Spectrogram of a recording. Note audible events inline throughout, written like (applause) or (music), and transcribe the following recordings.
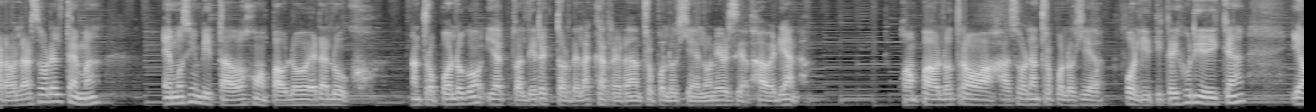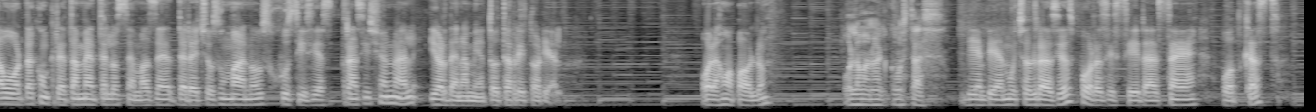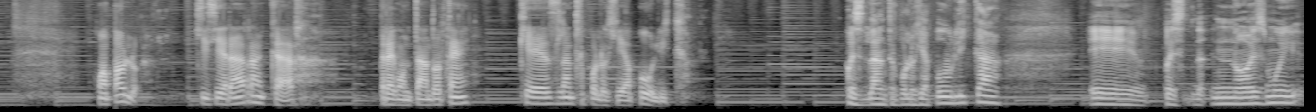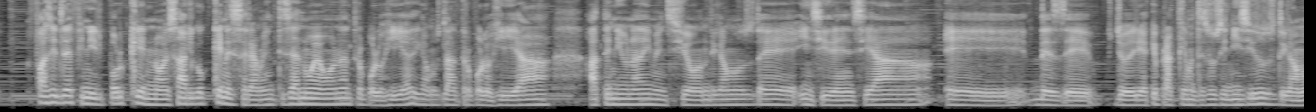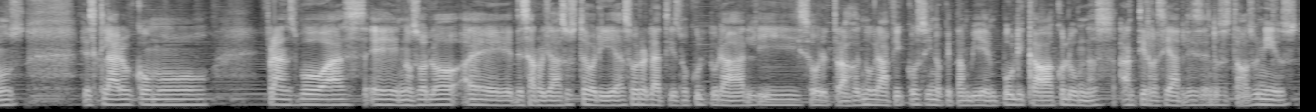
Para hablar sobre el tema, hemos invitado a Juan Pablo Vera Lugo, antropólogo y actual director de la carrera de antropología de la Universidad Javeriana. Juan Pablo trabaja sobre antropología política y jurídica y aborda concretamente los temas de derechos humanos, justicia transicional y ordenamiento territorial. Hola Juan Pablo. Hola Manuel, ¿cómo estás? Bien, bien, muchas gracias por asistir a este podcast. Juan Pablo, quisiera arrancar preguntándote qué es la antropología pública. Pues la antropología pública, eh, pues no es muy fácil de definir porque no es algo que necesariamente sea nuevo en la antropología. Digamos, la antropología ha tenido una dimensión, digamos, de incidencia eh, desde, yo diría que prácticamente sus inicios. Digamos, es claro cómo Franz Boas eh, no solo eh, desarrollaba sus teorías sobre el latismo cultural y sobre el trabajo etnográfico, sino que también publicaba columnas antirraciales en los Estados Unidos.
